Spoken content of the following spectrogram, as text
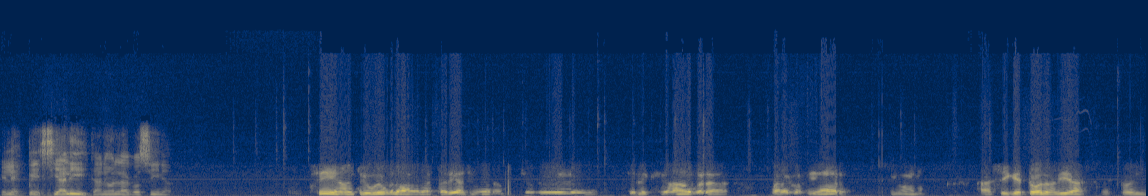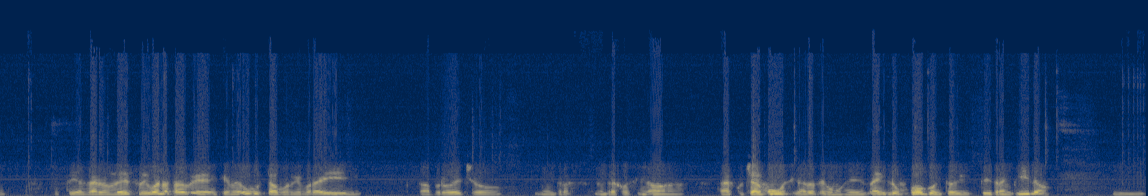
el especialista ¿no? en la cocina. Sí, nos distribuimos las tareas y bueno, yo quedé seleccionado para, para cocinar y bueno, así que todos los días estoy estoy a cargo de eso y bueno, es algo que, que me gusta porque por ahí aprovecho mientras mientras cocino a, a escuchar música, entonces como que me aíslo un poco y estoy, estoy tranquilo. Y,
